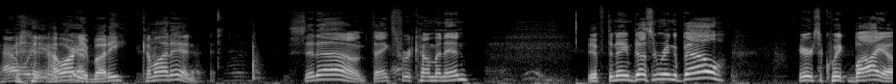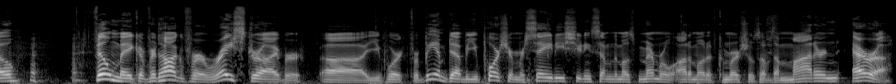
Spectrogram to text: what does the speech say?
How are you? How are Jeff? you, buddy? Come on in. Sit down. Thanks for coming in. If the name doesn't ring a bell, here's a quick bio. Filmmaker, photographer, race driver. Uh, you've worked for BMW, Porsche, Mercedes, shooting some of the most memorable automotive commercials of the modern era.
